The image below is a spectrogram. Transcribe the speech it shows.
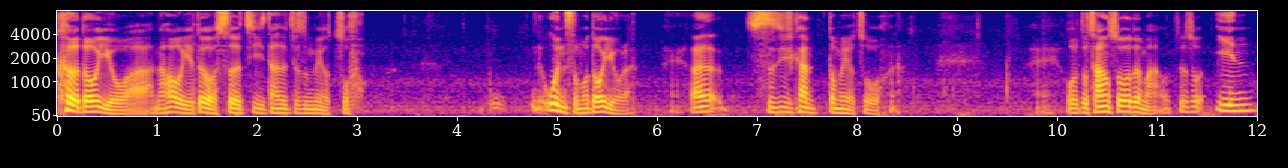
课都有啊，然后也都有设计，但是就是没有做。问什么都有了，呃，实际去看都没有做。我都常说的嘛，就是说因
